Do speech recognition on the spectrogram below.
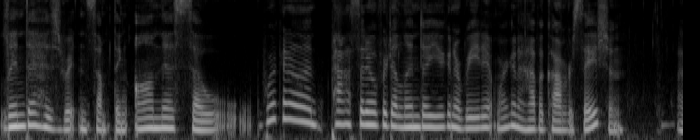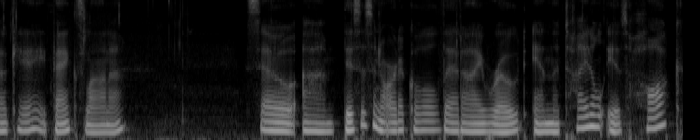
Linda has written something on this, so we're going to pass it over to Linda. You're going to read it and we're going to have a conversation. Okay, thanks, Lana. So, um, this is an article that I wrote, and the title is Hawk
